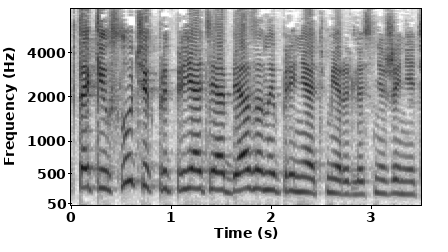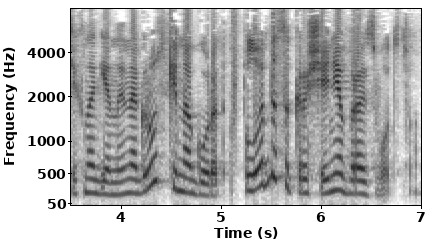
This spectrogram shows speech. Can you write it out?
В таких случаях предприятия обязаны принять меры для снижения техногенной нагрузки на город, вплоть до сокращения производства.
